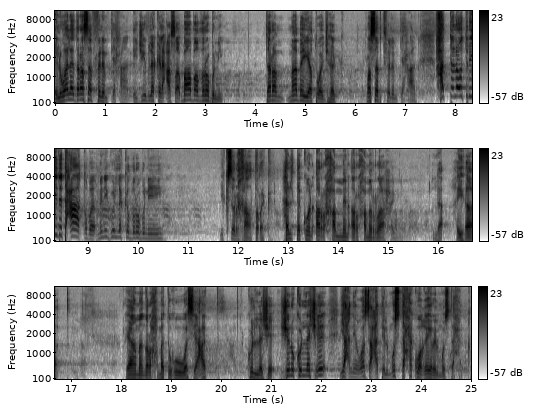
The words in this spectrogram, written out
الولد رسب في الامتحان يجيب لك العصا بابا اضربني. ترى ما بيض وجهك رسبت في الامتحان. حتى لو تريد تعاقبه من يقول لك اضربني يكسر خاطرك. هل تكون أرحم من أرحم الراحمين لا هيهات. يا من رحمته وسعت كل شيء. شنو كل شيء؟ يعني وسعت المستحق وغير المستحق.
